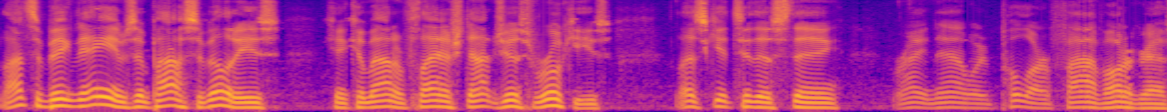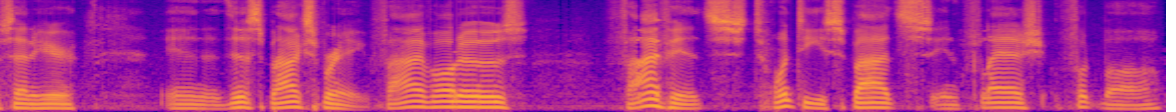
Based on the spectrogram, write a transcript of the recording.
lots of big names and possibilities can come out and flash, not just rookies. Let's get to this thing right now. we pull our five autographs out of here in this box break. Five autos, five hits, 20 spots in flash football.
